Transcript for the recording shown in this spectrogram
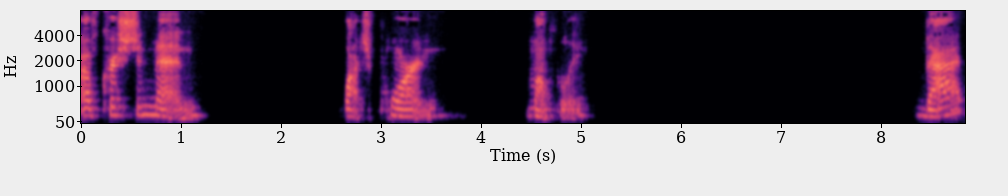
of Christian men watch porn monthly. That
